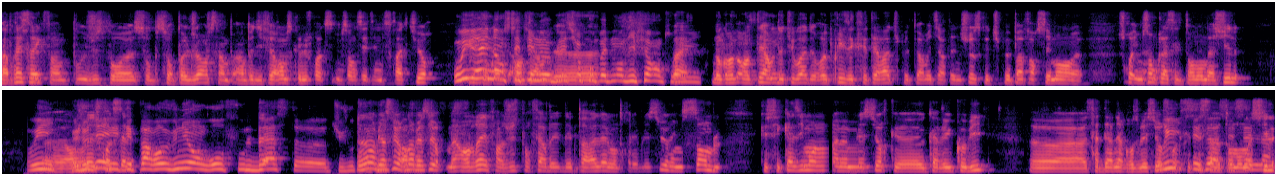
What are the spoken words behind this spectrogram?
Euh, après, c'est vrai que juste pour, euh, sur, sur, Paul George, c'est un, peu différent parce que lui, je crois qu'il me semble que c'était une fracture. Oui, non, c'était une blessure complètement différente. Donc, en, termes de, tu vois, de reprise, etc., tu peux te permettre certaines choses que tu peux pas forcément. Euh, je crois, il me semble que là, c'est le tendon d'Achille. Oui, euh, mais je veux dire, il n'était pas revenu en gros full blast. tu joues. Non, bien sûr, non, bien sûr. Mais en vrai, juste pour faire des, des, parallèles entre les blessures, il me semble que c'est quasiment la même blessure qu'avait eu Kobe. Euh, sa dernière grosse blessure, je crois que c'était ça, tendon d'Achille.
